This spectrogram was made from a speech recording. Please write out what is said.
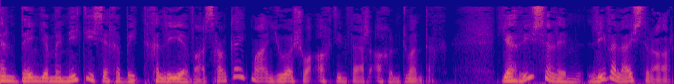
in Benjaminitiese gebied geleë was. Gaan kyk maar in Joshua 18 vers 28. Jerusalem, liewe luisteraar,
